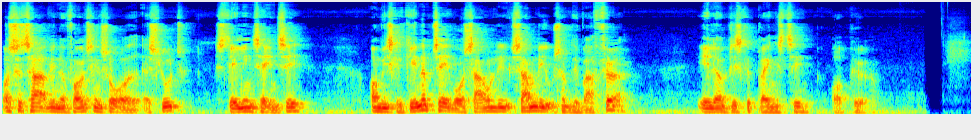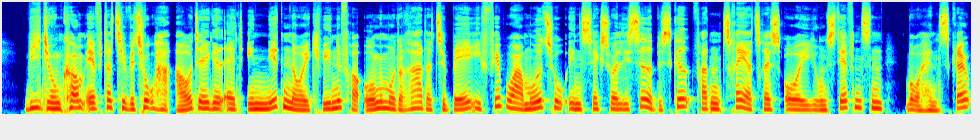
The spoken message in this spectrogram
og så tager vi, når folketingsåret er slut, stillingtagen til, om vi skal genoptage vores samliv, som det var før, eller om det skal bringes til ophør. Videoen kom efter TV2 har afdækket, at en 19-årig kvinde fra Unge Moderater tilbage i februar modtog en seksualiseret besked fra den 63-årige Jon Steffensen, hvor han skrev,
